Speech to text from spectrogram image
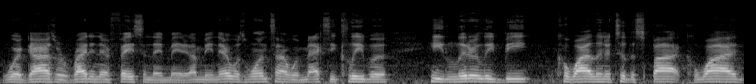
where guys were right in their face and they made it. I mean, there was one time where Maxi Kleber, he literally beat Kawhi Leonard to the spot. Kawhi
